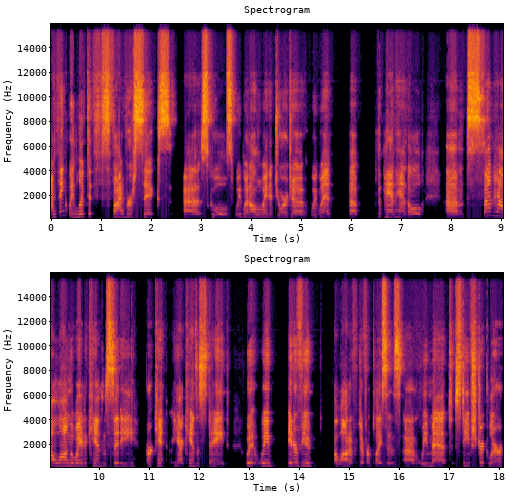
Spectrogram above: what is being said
I think we looked at five or six uh, schools. We went all the way to Georgia. We went up the Panhandle. Um, somehow along the way to Kansas City or can yeah Kansas State, we we interviewed a lot of different places. Um, we met Steve Strickler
